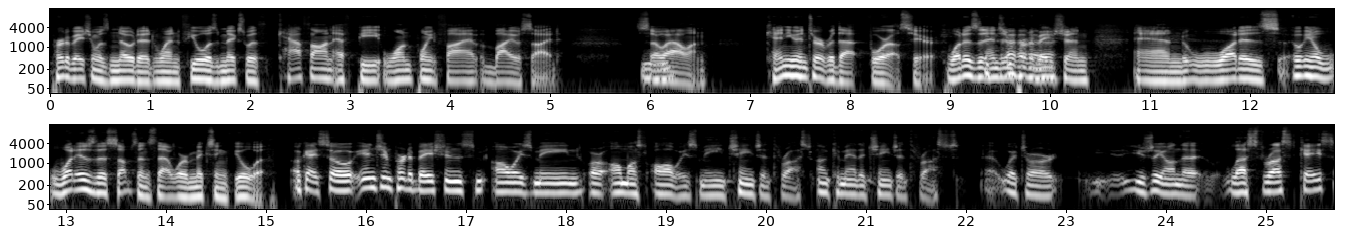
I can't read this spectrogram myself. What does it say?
perturbation was noted when fuel was mixed with Kathon FP 1.5 biocide. So, Alan, can you interpret that for us here? What is an engine perturbation, and what is you know what is this substance that we're mixing fuel with? Okay, so engine perturbations always mean, or almost always mean, change in thrust, uncommanded change in thrust, uh, which are usually on the less thrust case.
